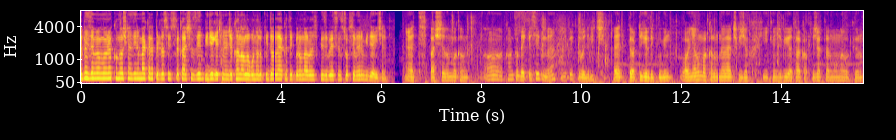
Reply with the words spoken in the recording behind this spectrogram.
Hepinize merhaba ben Konuda hoş geldiniz. Yeni Minecraft Pedro ile karşınızdayım. Video geçmeden önce kanala abone olup videoya like atıp yorumlarda fikrinizi bilirseniz çok sevinirim. Videoya geçelim. Evet başlayalım bakalım. Aa kanka bekleseydim be. Niye beklemedin hiç? Evet dörtlü girdik bugün. Oynayalım bakalım neler çıkacak. İlk önce bir yatağı kaplayacaklar mı ona bakıyorum.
